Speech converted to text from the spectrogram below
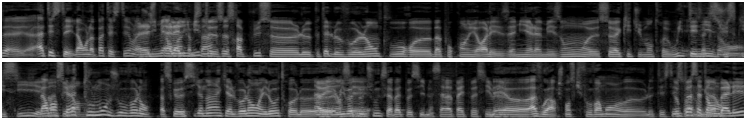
à tester. Là on l'a pas testé. On À la, limi- à limite, ça. ce sera plus euh, le peut-être le volant pour euh, bah, pour quand il y aura les amis à la maison, euh, ceux à qui tu montres oui tennis jusqu'ici. ben, dans ce cas-là, tout le monde joue au volant. Parce que s'il y en a un qui a le volant et l'autre le Ah oui, c'est- Nunchuk, ça va pas être possible. ça va pas être possible. Mais euh, à voir. Je pense qu'il faut vraiment euh, le tester. Donc toi, ça t'a emballé,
